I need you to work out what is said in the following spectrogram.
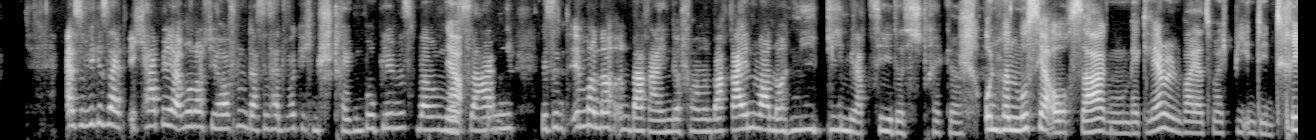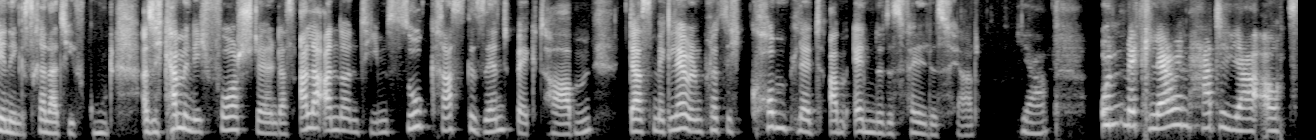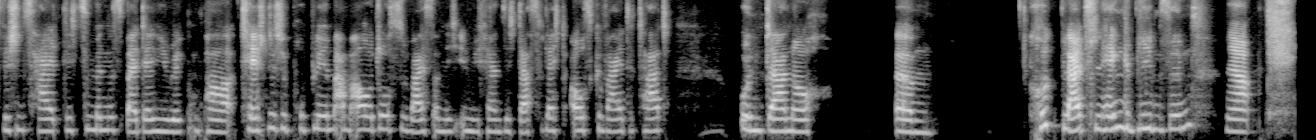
Also wie gesagt, ich habe ja immer noch die Hoffnung, dass es halt wirklich ein Streckenproblem ist, weil man Ja. muss sagen, wir sind immer noch in Bahrain gefahren und Bahrain war noch nie die Mercedes-Strecke. Und man muss ja auch sagen, McLaren war ja zum Beispiel in den Trainings relativ gut. Also ich kann mir nicht vorstellen, dass alle anderen Teams so krass gesandbackt haben, dass McLaren plötzlich komplett am Ende des Feldes fährt. Ja. Und McLaren hatte ja auch zwischenzeitlich, zumindest bei Danny Rick, ein paar technische Probleme am Auto. Du weißt auch nicht, inwiefern sich das vielleicht ausgeweitet hat. Und da noch ähm, Rückbleibsel hängen geblieben sind. Ja,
